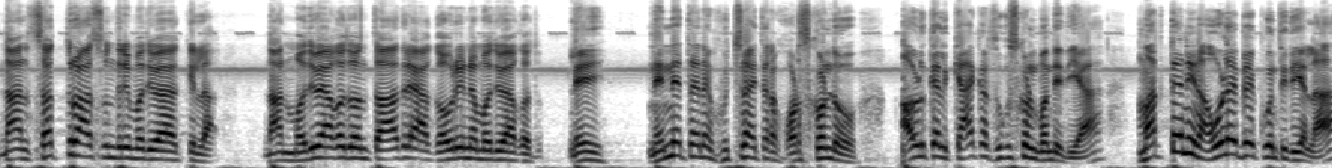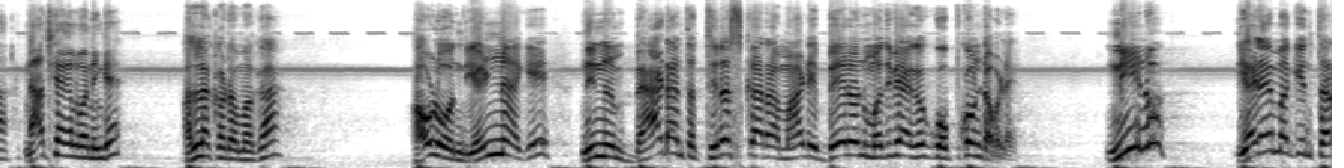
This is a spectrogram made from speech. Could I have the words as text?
ನಾನು ಸತ್ರು ಆ ಸುಂದರಿ ಮದುವೆ ಆಗಕ್ಕಿಲ್ಲ. ನಾನು ಮದುವೆ ಆಗೋದು ಅಂತ ಆದ್ರೆ ಆ ಗೌರಿನ ಮದುವೆ ಆಗೋದು. ಲೇ ನಿನ್ನೆ ತಾನೇ ಹುಚ್ಚನ ಥರ ಹೊಡ್ಸ್ಕೊಂಡು ಅವಳ ಕೈಲಿ ಕ್ಯಾಕರ್ ಸುಗಿಸ್ಕೊಂಡು ಬಂದಿದ್ಯಾ? ಮತ್ತೆ ನೀನು ಅವಳೇ ಬೇಕು ಅಂತಿದ್ಯಲ್ಲ? ನಾಚಿಕೆ ಆಗಲ್ವಾ ನಿಂಗೆ? ಅಲ್ಲ ಕಡೋ ಮಗ ಅವಳು ಒಂದು ಹೆಣ್ಣಾಗಿ ನಿನ್ನ ಬ್ಯಾಡ ಅಂತ ತಿರಸ್ಕಾರ ಮಾಡಿ ಬೇರೆಯವ್ನ ಮದುವೆ ಆಗಕ್ಕೆ ಒಪ್ಕೊಂಡವಳೆ. ನೀನು? ಎಳೆ ಮಗಿನ ತರ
